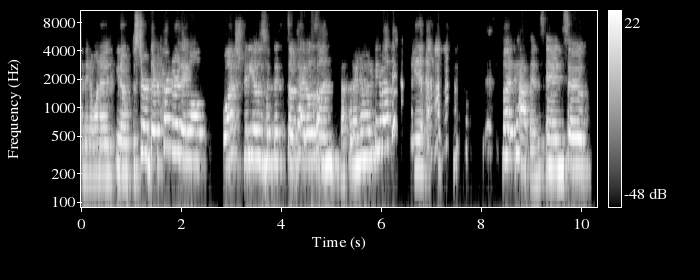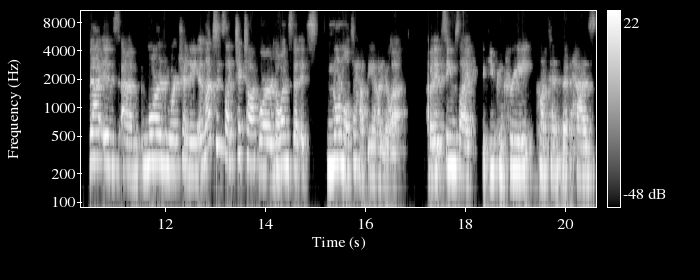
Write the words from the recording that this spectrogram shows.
and they don't want to, you know, disturb their partner, they will watch videos with the subtitles on. Not that I know anything about that. Yeah. but it happens. And so that is um, more and more trending, unless it's like TikTok or the ones that it's normal to have the audio up. But it seems like if you can create content that has,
